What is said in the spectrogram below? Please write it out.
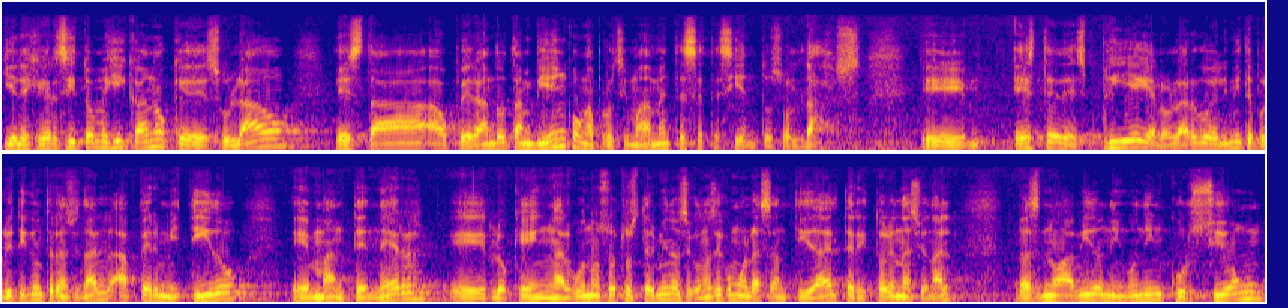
y el ejército mexicano que de su lado está operando también con aproximadamente 700 soldados. Eh, este despliegue a lo largo del límite político internacional ha permitido eh, mantener eh, lo que en algunos otros términos se conoce como la santidad del territorio nacional. No ha habido ninguna incursión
